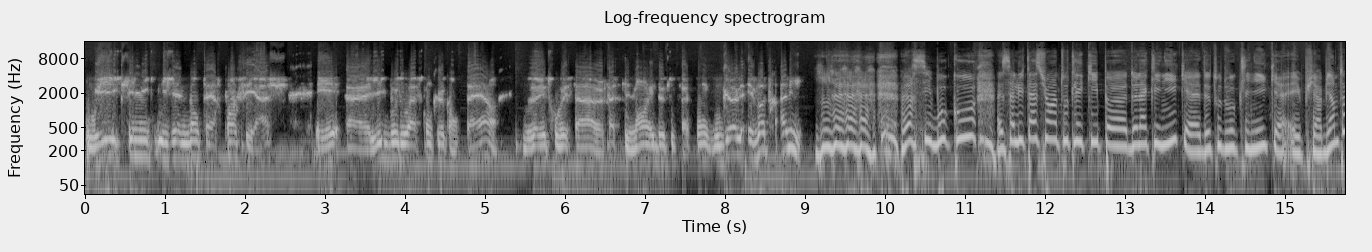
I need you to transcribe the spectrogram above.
Oui, cliniquehygiène-dentaire.ch et euh, Ligue Vaudoise contre le cancer Vous allez trouver ça euh, facilement et de toute façon, Google est votre ami. Merci beaucoup. Salutations à toute l'équipe euh, de la clinique, de toutes vos cliniques. Et puis à bientôt.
